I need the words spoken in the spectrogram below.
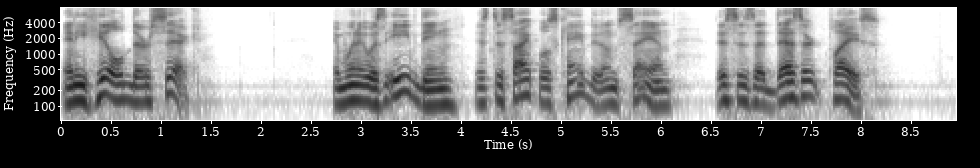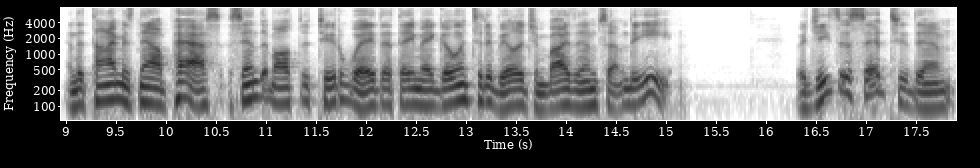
and he healed their sick. And when it was evening, his disciples came to him, saying, This is a desert place and the time is now past. Send the multitude away that they may go into the village and buy them something to eat. But Jesus said to them,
